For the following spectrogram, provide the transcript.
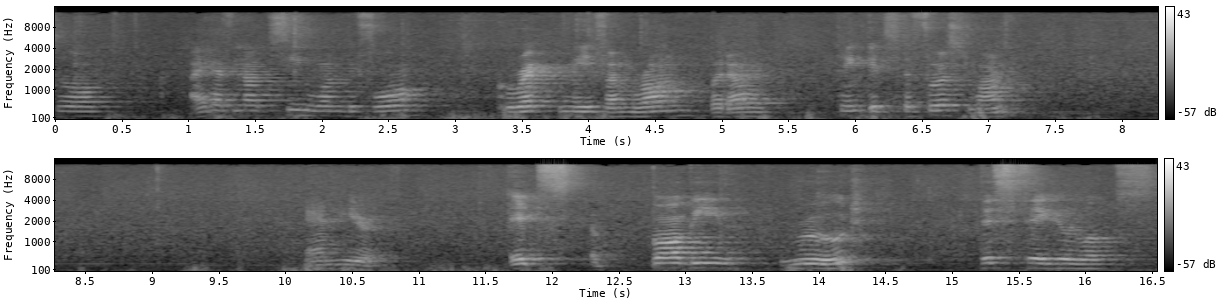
So I have not seen one before. Correct me if I'm wrong, but I think it's the first one. And here, it's Bobby Roode. This figure looks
